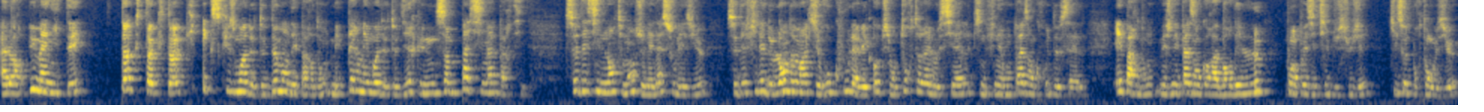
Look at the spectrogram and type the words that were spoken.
Alors, humanité, toc toc toc, excuse-moi de te demander pardon, mais permets-moi de te dire que nous ne sommes pas si mal partis. Se dessine lentement, je l'ai là sous les yeux, ce défilé de lendemain qui roucoule avec option tourterelle au ciel, qui ne finiront pas en croûte de sel. Et pardon, mais je n'ai pas encore abordé LE point positif du sujet, qui saute pourtant aux yeux.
